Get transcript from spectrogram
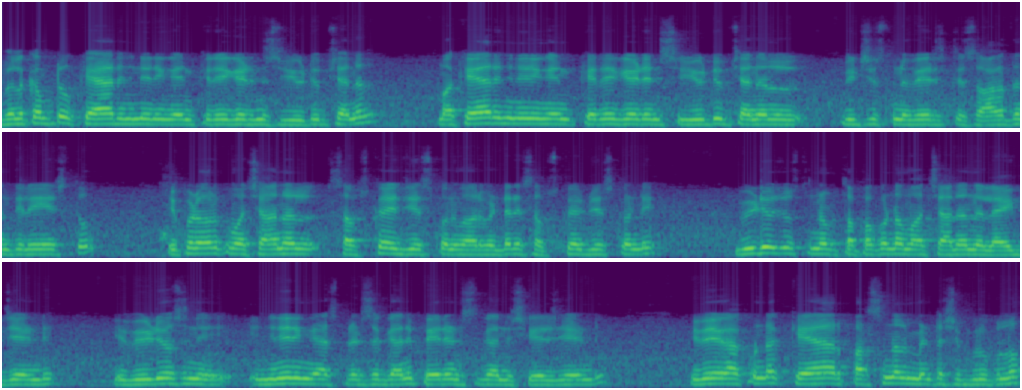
Welcome to KR engineering and career guidance YouTube channel. మా KR engineering and career guidance YouTube channel వీక్షిస్తున్న వేరికి స్వాగతం తెలియజేస్తూ ఇప్పటివరకు మా ఛానల్ సబ్స్క్రైబ్ చేసుకొని వారు వెంటనే సబ్స్క్రైబ్ చేసుకోండి. వీడియో చూస్తున్నప్పుడు తప్పకుండా మా ఛానల్ని లైక్ చేయండి. ఈ వీడియోస్ని ఇంజనీరింగ్ ఆస్పిరెంట్స్కి కానీ పేరెంట్స్కి కానీ షేర్ చేయండి. ఇవే కాకుండా కేఆర్ పర్సనల్ మెంటర్షిప్ గ్రూప్లో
